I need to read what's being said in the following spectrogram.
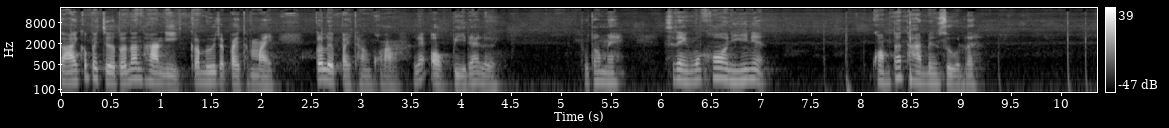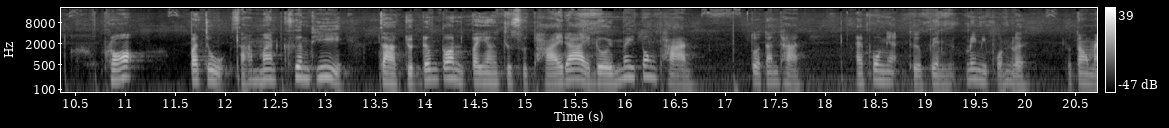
ซ้ายก็ไปเจอตัวต้านทานอีก ก็ไม่รู้จะไปทำไม ก็เลยไปทางขวาและออกปีได้เลยถูกต้องไหมแสดงว่าข้อนี้เนี่ยความต้านทานเป็นศูนย์เลย เพราะประจุสามารถเคลื่อนที่จากจุดเริ่มต้นไปยังจุดสุดท้ายได้ โดยไม่ต้องผ่านตัวต้านทานไอ้พวกเนี้ยถือเป็นไม่มีผลเลยถูกต้องไหม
